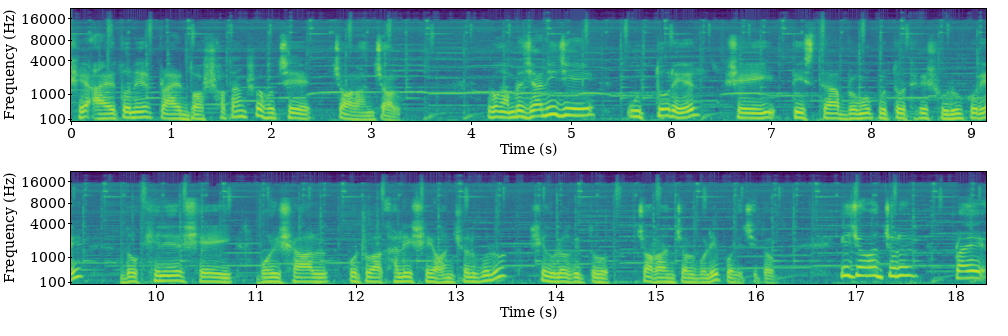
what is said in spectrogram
সে আয়তনের প্রায় দশ শতাংশ হচ্ছে চরাঞ্চল। এবং আমরা জানি যে উত্তরের সেই তিস্তা ব্রহ্মপুত্র থেকে শুরু করে দক্ষিণের সেই বরিশাল, পটুয়াখালী সেই অঞ্চলগুলো, সেগুলো কিন্তু চরাঞ্চল বলেই পরিচিত। এই চরাঞ্চলের প্রায়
